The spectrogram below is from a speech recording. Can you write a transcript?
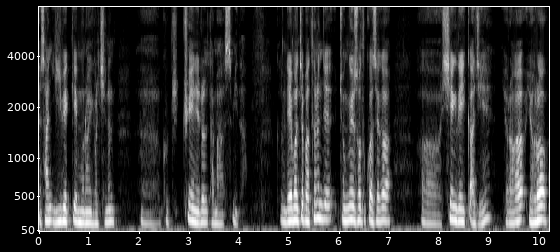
해서 한 200개 문항에 걸치는 어, 그 Q&A를 담았습니다. 네 번째 파트는 이제 종교의 소득과세가 어, 시행되기까지 여러 여러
